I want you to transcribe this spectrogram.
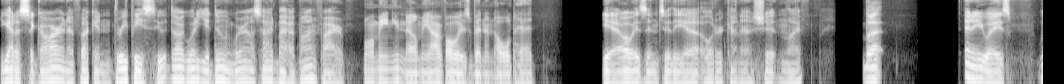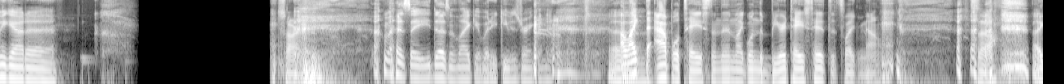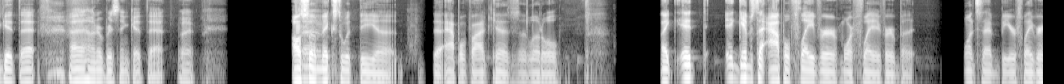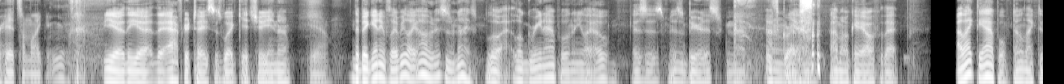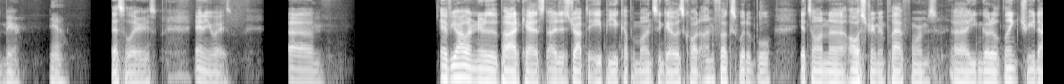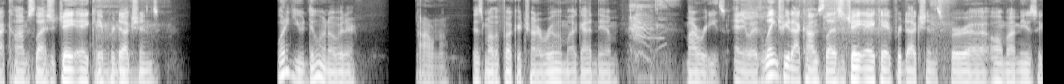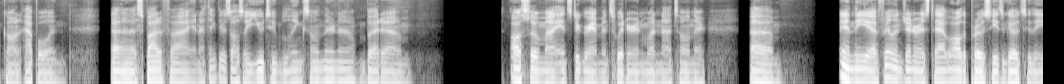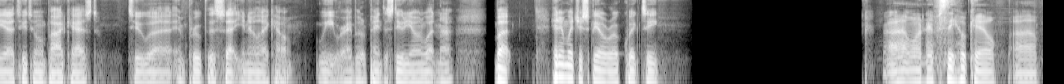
You got a cigar and a fucking three piece suit, dog. What are you doing? We're outside by a bonfire. Well, I mean, you know me. I've always been an old head. Yeah, always into the uh, older kind of shit in life. But, anyways, we got a. Sorry. I'm gonna say he doesn't like it, but he keeps drinking it. I like Uh, the apple taste, and then like when the beer taste hits, it's like no. So. I get that. I 100% get that. But Also Uh, mixed with the uh the apple vodka is a little like it it gives the apple flavor more flavor, but once that beer flavor hits, I'm like, mm, yeah, the uh, the aftertaste is what gets you. You know, yeah. the beginning flavor, you're like, oh, this is nice, little little green apple, and then you're like, oh, This is this is beer. This is not. That's don't- yeah, gross. I'm, I'm okay off of that. I like the apple. Don't like the beer. Yeah. That's hilarious. Anyways, um, if y'all are new to the podcast, I just dropped the EP a couple months ago. It's called Unfuckswittable. It's on uh, all streaming platforms. Uh, you can go to linktree.com slash JAK Productions. What are you doing over there? I don't know. This motherfucker trying to ruin my goddamn my reads. Anyways, linktree.com slash JAK Productions for uh, all my music on Apple and uh, Spotify, and I think there's also YouTube links on there now. But um, also my Instagram and Twitter and whatnot's on there. Um, and the uh, feeling generous to have all the proceeds go to the uh, Two Tone podcast to uh, improve the set. You know, like how we were able to paint the studio and whatnot. But hit him with your spiel real quick, T. Uh, my name's Theo Kale. Uh,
